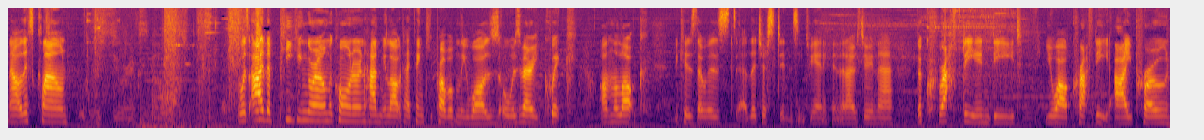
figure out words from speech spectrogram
now this clown was either peeking around the corner and had me locked, I think he probably was, or was very quick on the lock because there was uh, there just didn't seem to be anything that I was doing there. The crafty indeed. You are crafty, eye prone.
